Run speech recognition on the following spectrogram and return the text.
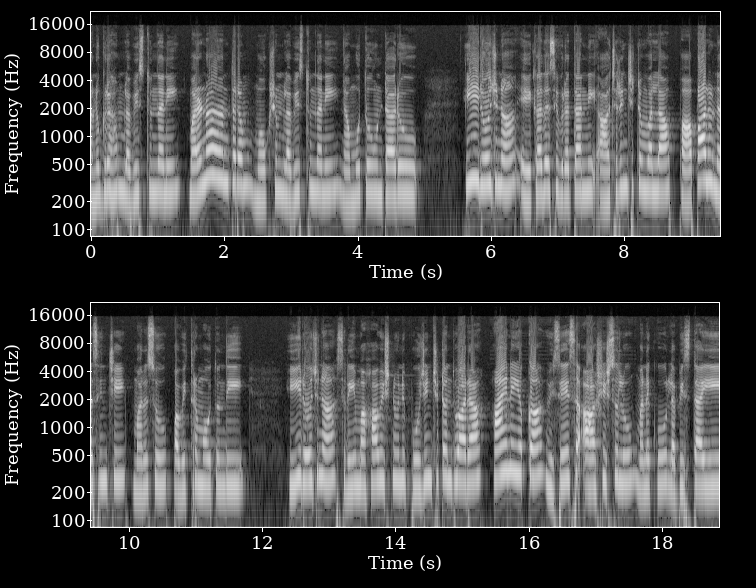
అనుగ్రహం లభిస్తుందని మరణానంతరం మోక్షం లభిస్తుందని నమ్ముతూ ఉంటారు. ఈ రోజున ఏకాదశి వ్రతాన్ని ఆచరించటం వల్ల పాపాలు నశించి మనసు పవిత్రమవుతుంది. ఈ రోజున శ్రీ మహావిష్ణువుని పూజించటం ద్వారా ఆయన యొక్క విశేష ఆశీస్సులు మనకు లభిస్తాయి.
